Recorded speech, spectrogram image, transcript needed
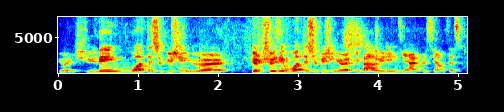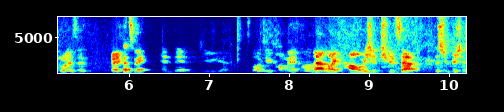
you're choosing what distribution you are, you're choosing what distribution you're evaluating the accuracy of this formalism, right? That's right. And then do you want to comment on that, like how we should choose that distribution?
